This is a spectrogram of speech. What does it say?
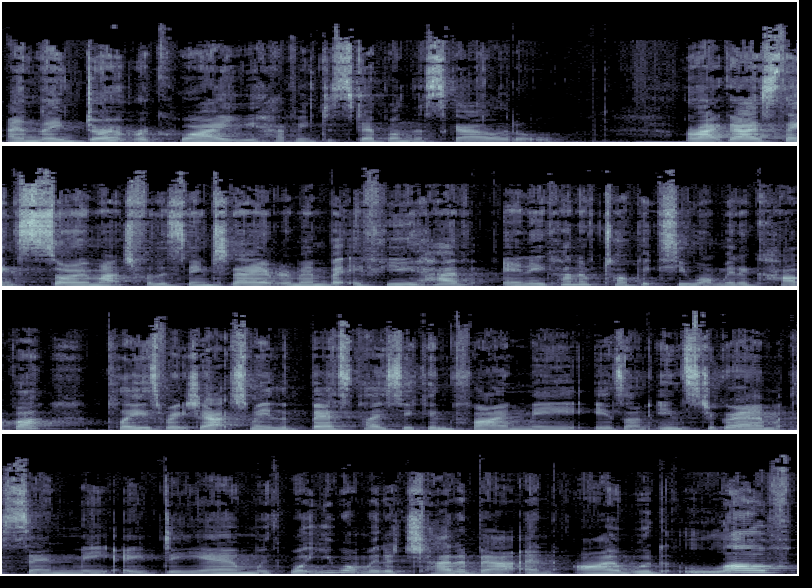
and they don't require you having to step on the scale at all. All right, guys, thanks so much for listening today. Remember, if you have any kind of topics you want me to cover, please reach out to me. The best place you can find me is on Instagram. Send me a DM with what you want me to chat about, and I would love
